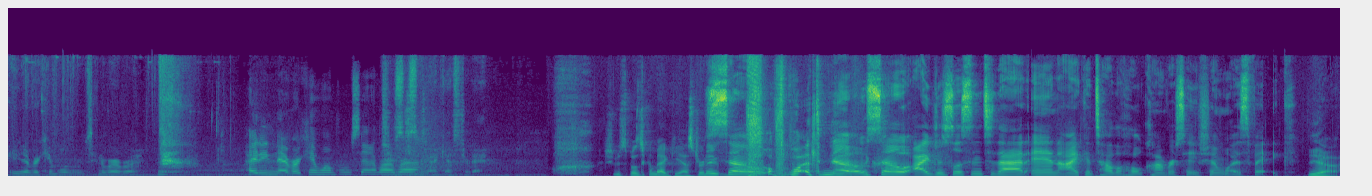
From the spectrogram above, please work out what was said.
Heidi never came home from Santa Barbara. Heidi never came home from Santa Barbara? She was Barbara. just back yesterday. She was supposed to come back yesterday? So what? No, so I just listened to that and I could tell the whole conversation was fake. Yeah.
